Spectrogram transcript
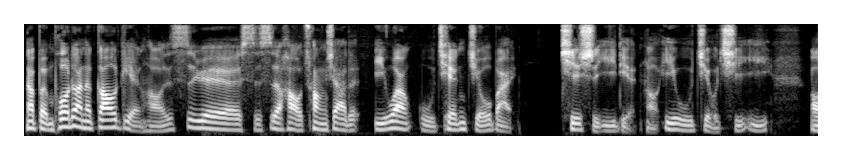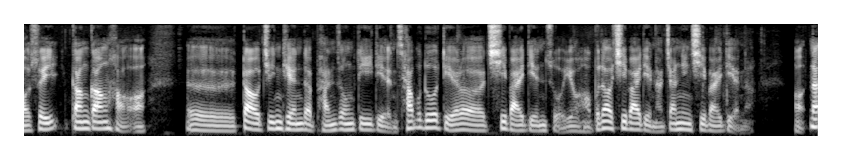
那本波段的高点哈是四月十四号创下的一万五千九百七十一点哦，一五九七一哦，所以刚刚好啊，呃，到今天的盘中低点差不多跌了七百点左右哈，不到七百点了，将近七百点了。好，那。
